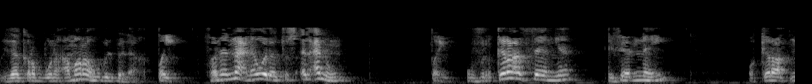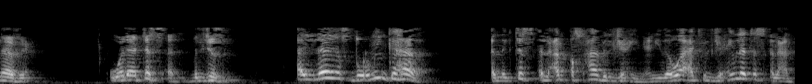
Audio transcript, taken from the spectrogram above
ولذلك ربنا أمره بالبلاغ. طيب فهنا المعنى ولا تسأل عنهم. طيب وفي القراءة الثانية في النهي وقراءة نافع ولا تسأل بالجزم. أي لا يصدر منك هذا أنك تسأل عن أصحاب الجحيم. يعني إذا واحد في الجحيم لا تسأل عنه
